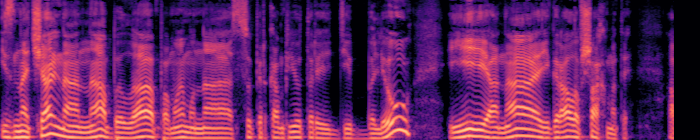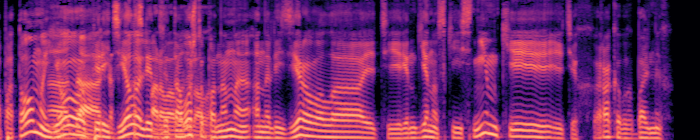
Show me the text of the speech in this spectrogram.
изначально она была, по-моему, на суперкомпьютере Deep Blue, и она играла в шахматы. А потом ее а, да, переделали для того, чтобы она анализировала эти рентгеновские снимки этих раковых больных.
